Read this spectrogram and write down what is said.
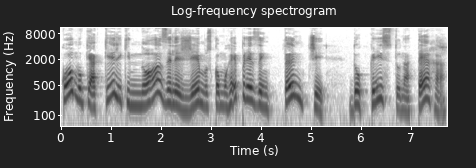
como que aquele que nós elegemos como representante do Cristo na Terra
